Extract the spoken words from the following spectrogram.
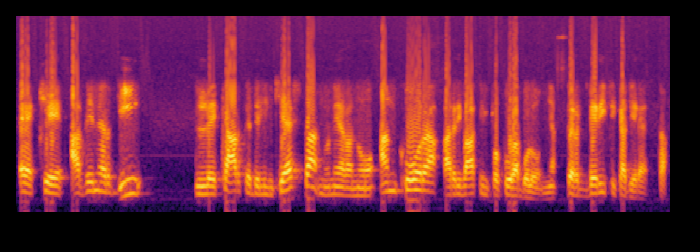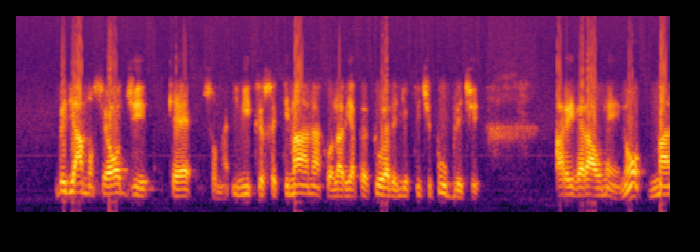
è che a venerdì le carte dell'inchiesta non erano ancora arrivate in procura a Bologna per verifica diretta. Vediamo se oggi, che è insomma, inizio settimana con la riapertura degli uffici pubblici, arriverà o meno, ma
